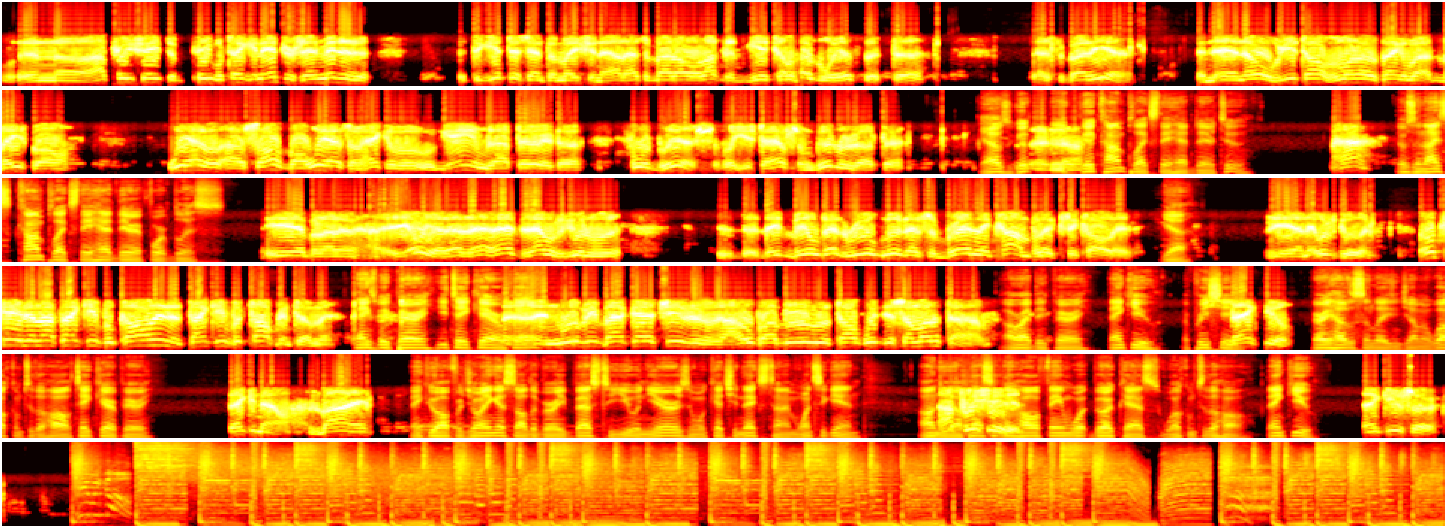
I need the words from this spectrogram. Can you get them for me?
and uh, I appreciate the people taking interest in me to to get this information out. That's about all I could get come up with, but uh, that's about it. And and oh, you talk one other thing about baseball. We had a, a softball. We had some heck of a games out there at uh, Fort Bliss. We used to have some good ones out there. yeah, it was a good, and, good, uh, good complex they had there too. Huh? There was a nice complex they had there at Fort Bliss. Yeah, but I, oh yeah, that that that, that was a good one. They built that real good. That's the Bradley Complex, they call it. Yeah, Yeah, it was good. Okay, then I thank you for calling and thank you for talking to me. Thanks, Big Perry. You take care, okay? Uh, and we'll be back at you. I hope I'll be able to talk with you some other time. All right, Big Perry. Thank you. Appreciate Thank it. Thank you. Perry Huddleston, ladies and gentlemen. Welcome to the hall. Take care, Perry. Thank you now. Bye. Thank you all for joining us. All the very best to you and yours, and we'll catch you next time once again on the El Paso Hall of Fame broadcast. Welcome to the hall. Thank you. Thank you, sir.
